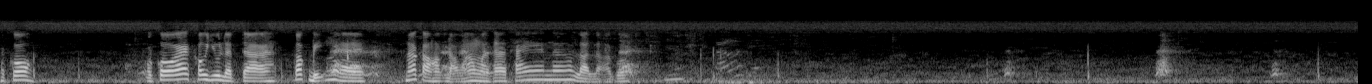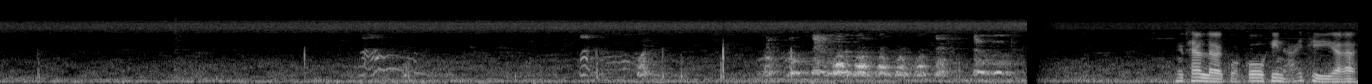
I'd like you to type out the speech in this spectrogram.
À, cô. À, cô á khu du lịch à, cát biển này nó còn hoạt động không mà sao thấy nó lợ lợ cô như theo lời của cô khi nãy thì uh,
